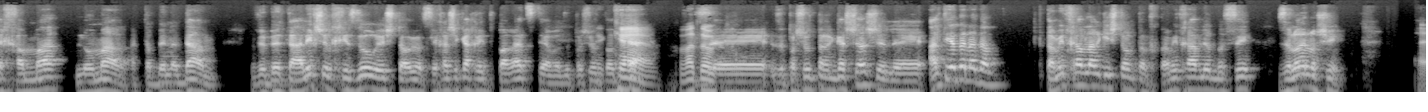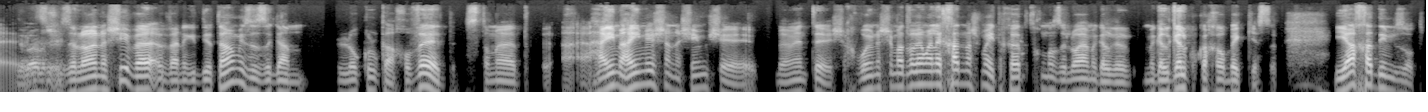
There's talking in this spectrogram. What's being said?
לך מה לומר, אתה בן אדם. ובתהליך של חיזור יש טעויות, סליחה שככה התפרצתי, אבל זה פשוט, כן, בדיוק. זה, זה פשוט הרגשה של אל תהיה בן אדם, תמיד חייב להרגיש טוב, אתה תמיד חייב להיות בשיא, זה לא אנושי. זה לא אנושי. זה, זה לא אנושי, ואני אגיד יותר מזה, זה גם לא כל כך עובד. זאת אומרת, האם, האם יש אנשים שבאמת אה, שכבו עם נשים מהדברים האלה? חד משמעית, אחרת התחום הזה לא היה מגלגל, מגלגל כל כך הרבה כסף. יחד עם זאת,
